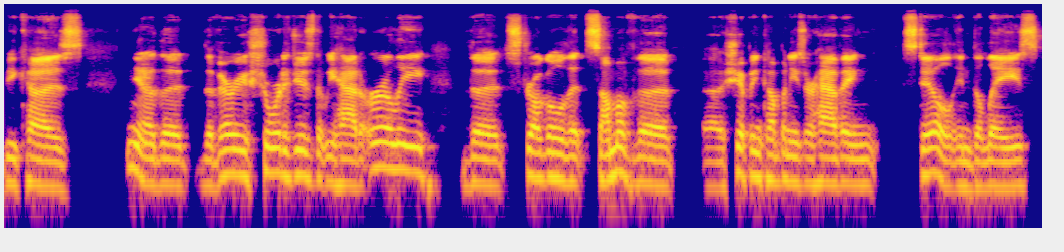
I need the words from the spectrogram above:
because you know the the various shortages that we had early, the struggle that some of the uh, shipping companies are having still in delays.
